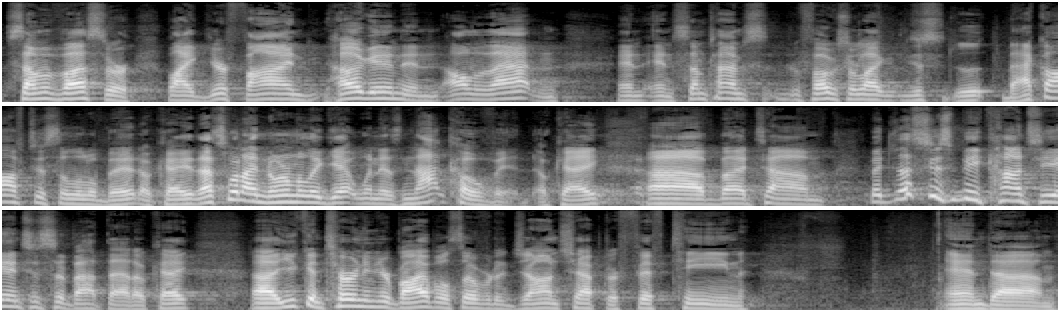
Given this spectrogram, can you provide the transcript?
some of us are like, you're fine hugging and all of that. And, and, and sometimes folks are like, just back off just a little bit, okay? That's what I normally get when it's not COVID, okay? Uh, but, um, but let's just be conscientious about that, okay? Uh, you can turn in your Bibles over to John chapter 15. And, um,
